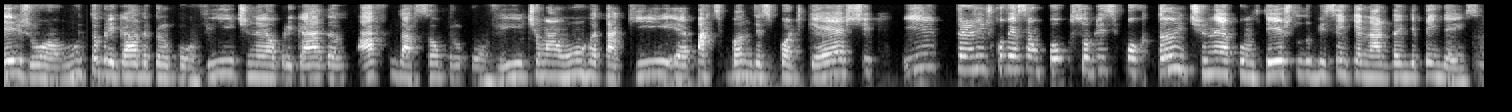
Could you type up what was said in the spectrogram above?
Ei, João, muito obrigada pelo convite, né? Obrigada à Fundação pelo convite. É uma honra estar aqui é, participando desse podcast e para a gente conversar um pouco sobre esse importante né, contexto do bicentenário da independência.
